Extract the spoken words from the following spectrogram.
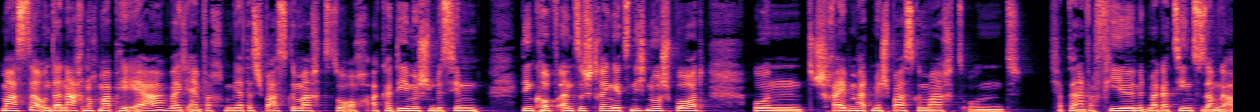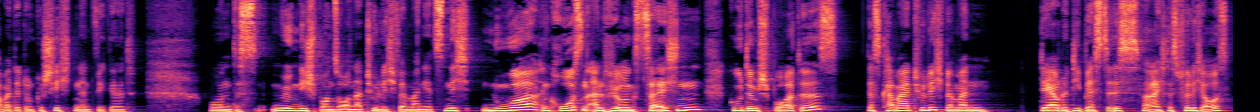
Master und danach nochmal PR, weil ich einfach, mir hat das Spaß gemacht, so auch akademisch ein bisschen den Kopf anzustrengen, jetzt nicht nur Sport. Und Schreiben hat mir Spaß gemacht und ich habe dann einfach viel mit Magazinen zusammengearbeitet und Geschichten entwickelt. Und das mögen die Sponsoren natürlich, wenn man jetzt nicht nur in großen Anführungszeichen gut im Sport ist. Das kann man natürlich, wenn man der oder die Beste ist, reicht das völlig aus.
